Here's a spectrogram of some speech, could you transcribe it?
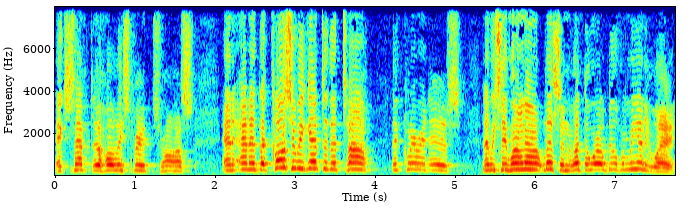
except the Holy Spirit draws. And, and the closer we get to the top, the clearer it is. And then we say, well, now, listen, what the world do for me anyway?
